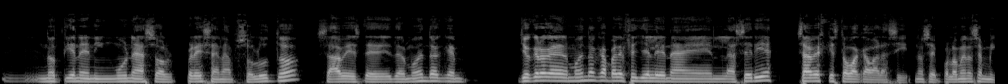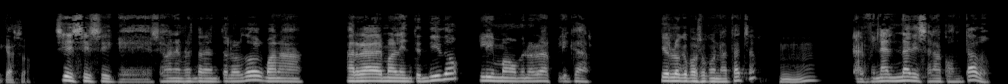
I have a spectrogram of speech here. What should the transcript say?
no tiene ninguna sorpresa en absoluto. Sabes, desde el momento en que yo creo que desde el momento en que aparece Yelena en la serie, sabes que esto va a acabar así. No sé, por lo menos en mi caso. Sí, sí, sí, que se van a enfrentar entre los dos, van a arreglar el malentendido. Clint más o menos va a explicar qué es lo que pasó con Natacha. Al final nadie se la ha contado.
